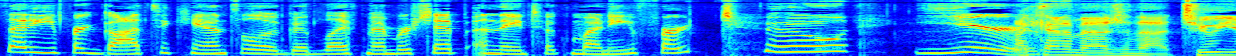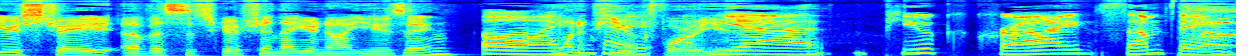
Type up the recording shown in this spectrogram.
said he forgot to cancel a GoodLife membership and they took money for two years. I can't imagine that. Two years straight of a subscription that you're not using. Oh, I, want to puke I- for you. Yeah, puke, cry, something.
